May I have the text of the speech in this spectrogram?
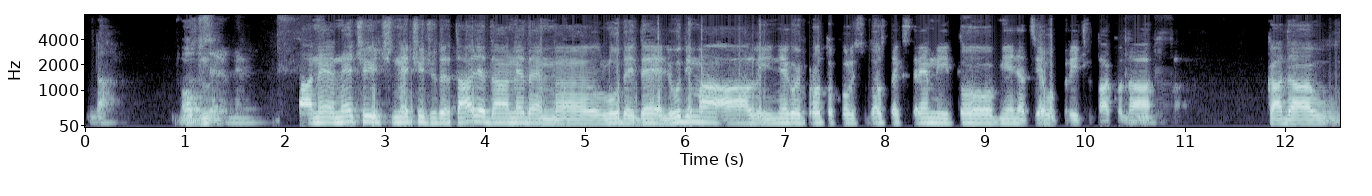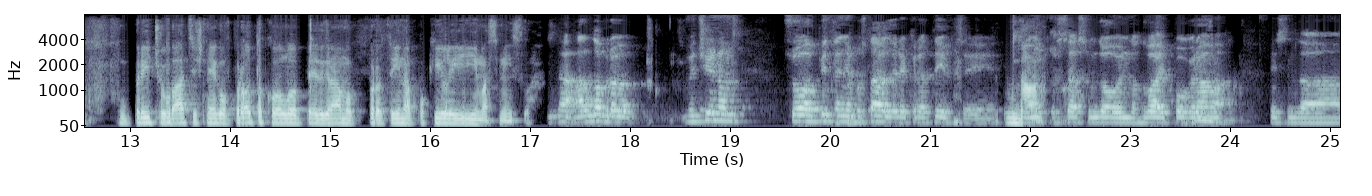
Da, obzirnim. A ne, neću ići neću ići u detalje da ne dajem e, lude ideje ljudima, ali njegovi protokoli su dosta ekstremni i to mijenja cijelu priču, tako da kada u priču baciš njegov protokol 5 grama proteina po kili ima smisla. Da, ali dobro, većinom su ova pitanja postavili rekreativci da. sasvim dovoljno 2,5 grama, mislim da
